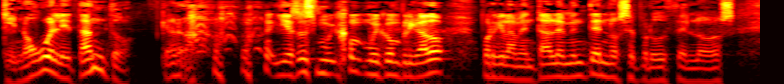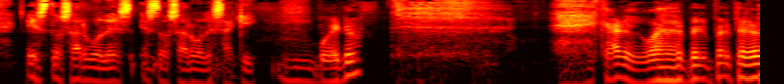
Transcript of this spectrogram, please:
que no huele tanto. Claro, y eso es muy, muy complicado porque lamentablemente no se producen los, estos árboles, estos árboles aquí. Bueno. Claro, igual, pero,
